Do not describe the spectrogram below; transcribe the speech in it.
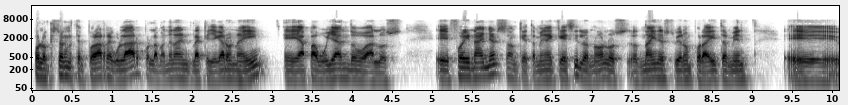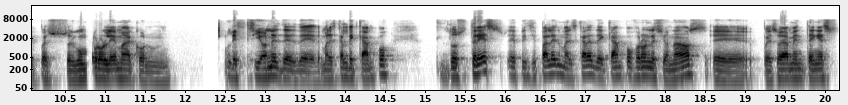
por lo que son en la temporada regular, por la manera en la que llegaron ahí, apabullando a los 49ers, aunque también hay que decirlo, ¿no? Los, los Niners tuvieron por ahí también pues algún problema con lesiones de, mariscal de campo. Los tres eh, principales mariscales de campo fueron lesionados, eh, pues obviamente en ese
